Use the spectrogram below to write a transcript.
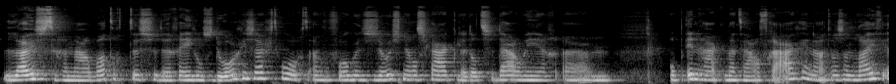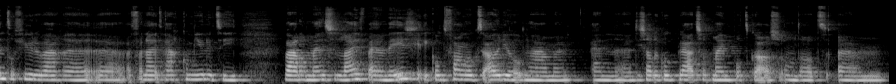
luisteren naar wat er tussen de regels doorgezegd wordt. En vervolgens zo snel schakelen dat ze daar weer um, op inhaakt met haar vragen. Nou, het was een live interview. Er waren uh, vanuit haar community waren er mensen live bij aanwezig. Ik ontvang ook de audio-opname. En uh, die zal ik ook plaatsen op mijn podcast. Omdat um,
